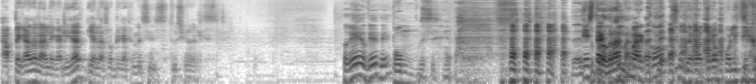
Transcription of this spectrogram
apegado a la legalidad y a las obligaciones institucionales. Ok, ok, ok. ¡Pum! Es Esta programa. marcó su derrotero político.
